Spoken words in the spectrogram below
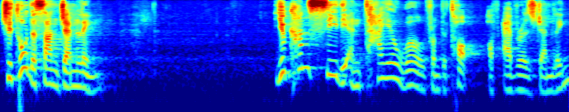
she told the son Jamling, you can't see the entire world from the top of Everest, Jamling.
